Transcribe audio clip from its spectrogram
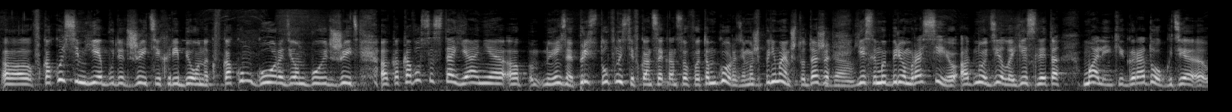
э, в какой семье будет жить их ребенок, в каком городе он будет жить, э, каково состояние, ну, я не знаю, преступности, в конце концов, в этом городе. Мы же понимаем, что даже да. если мы берем Россию, одно дело, если это маленький городок, где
